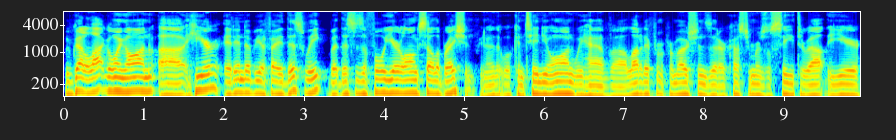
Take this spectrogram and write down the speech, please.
we've got a lot going on, uh, here at NWFA this week, but this is a full year long celebration, you know, that will continue on. We have a lot of different promotions that our customers will see throughout the year,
